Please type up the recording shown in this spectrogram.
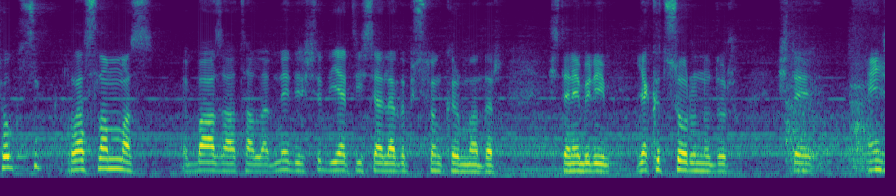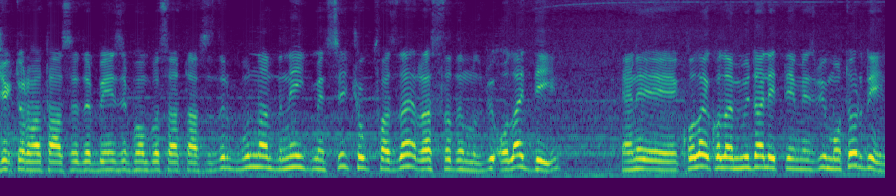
çok sık rastlanmaz bazı hatalar. Nedir işte diğer TCI'lerde piston kırmadır. İşte ne bileyim yakıt sorunudur. İşte enjektör hatasıdır, benzin pompası hatasıdır. Bunlar da ne hikmetse çok fazla rastladığımız bir olay değil. Yani e, kolay kolay müdahale ettiğimiz bir motor değil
